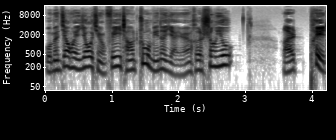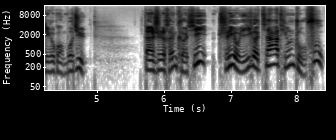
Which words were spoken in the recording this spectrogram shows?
我们将会邀请非常著名的演员和声优来配这个广播剧。但是很可惜，只有一个家庭主妇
